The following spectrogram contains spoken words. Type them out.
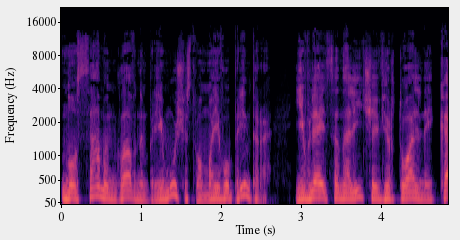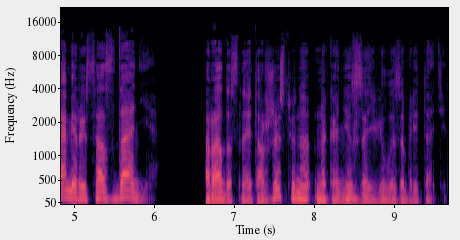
Но самым главным преимуществом моего принтера является наличие виртуальной камеры создания, радостно и торжественно наконец заявил изобретатель.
